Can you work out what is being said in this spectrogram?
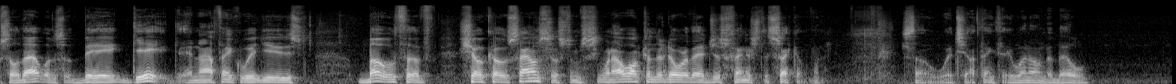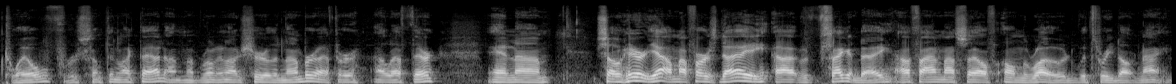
So that was a big gig. And I think we'd used both of Showco sound systems. When I walked in the door, they had just finished the second one. So, which I think they went on to build 12 or something like that. I'm really not sure of the number after I left there. And um, so here, yeah, my first day, uh, second day, I find myself on the road with Three Dog Night.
